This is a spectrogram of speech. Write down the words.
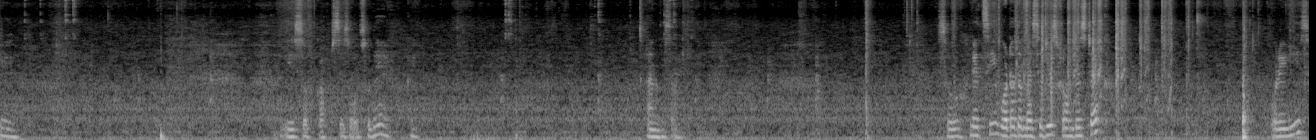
Okay. Ace of Cups is also there. Okay. And the Sun. So let's see what are the messages from this deck for Aries.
